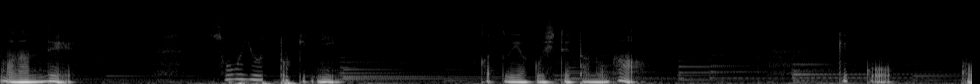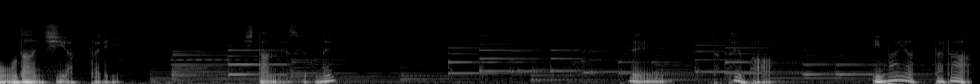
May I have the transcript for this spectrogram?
まあなんで、そういう時に活躍してたのが、結構講談師やったりしたんですよね。で、例えば、今やったら、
